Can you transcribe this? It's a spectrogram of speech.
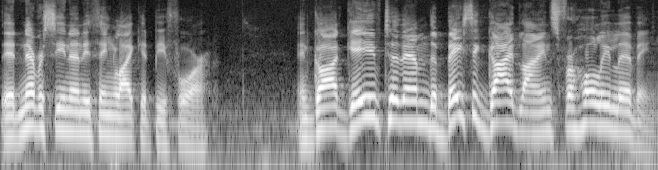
They had never seen anything like it before. And God gave to them the basic guidelines for holy living.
